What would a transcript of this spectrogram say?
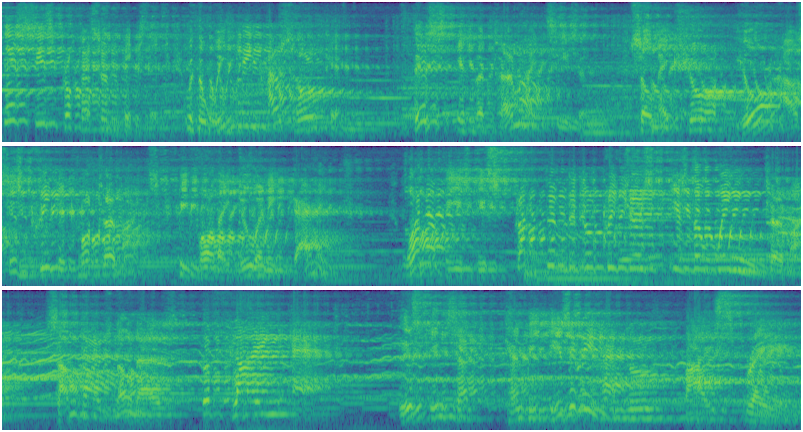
This is Professor Fixit with the weekly household kit. This is the termite season, so make sure your house is treated for termites before they do any damage. One of these destructive little creatures is the winged termite, sometimes known as the flying ant. This insect can be easily handled by spraying.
